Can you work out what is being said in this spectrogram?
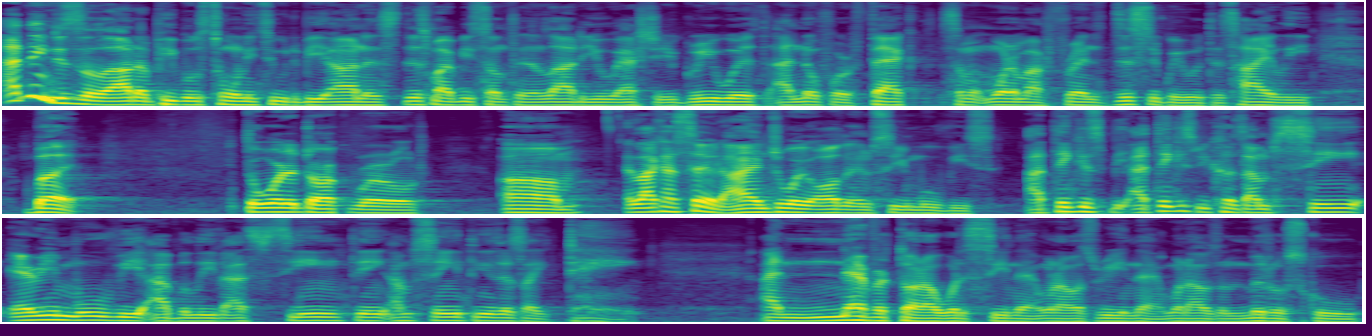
I think this is a lot of people's 22. To be honest, this might be something a lot of you actually agree with. I know for a fact some one of my friends disagree with this highly, but Thor: The Dark World. Um, and like I said, I enjoy all the MCU movies. I think it's I think it's because I'm seeing every movie. I believe I've seen thing. I'm seeing things that's like, dang, I never thought I would have seen that when I was reading that when I was in middle school.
